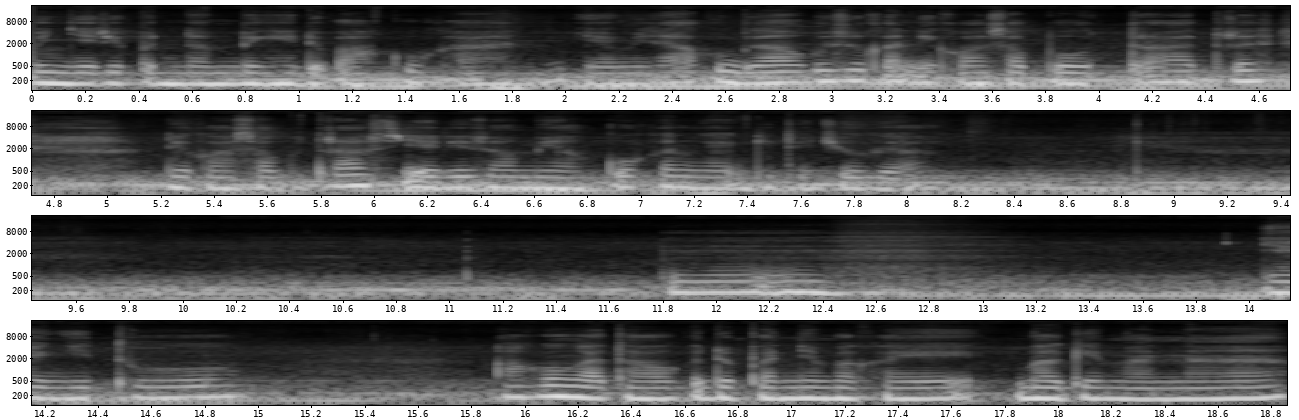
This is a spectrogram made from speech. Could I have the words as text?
menjadi pendamping hidup aku kan. Ya misalnya aku bilang aku suka Niko Saputra terus Niko Saputra harus jadi suami aku kan nggak gitu juga hmm, ya gitu. Aku nggak tahu ke depannya bagai bagaimana.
